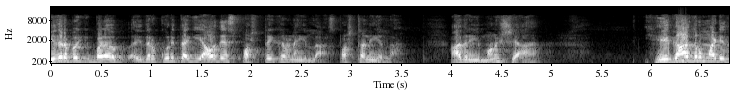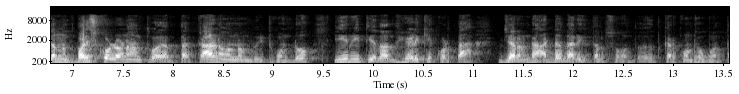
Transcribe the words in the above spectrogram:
ಇದರ ಬಗ್ಗೆ ಬ ಇದರ ಕುರಿತಾಗಿ ಯಾವುದೇ ಸ್ಪಷ್ಟೀಕರಣ ಇಲ್ಲ, ಸ್ಪಷ್ಟನೇ ಇಲ್ಲ. ಆದರೆ ಈ ಮನುಷ್ಯ ಹೇಗಾದರೂ ಮಾಡಿ ಇದನ್ನು ಬಳಸ್ಕೊಳ್ಳೋಣ ಅಂತ ಕಾರಣವನ್ನು ಇಟ್ಕೊಂಡು ಈ ರೀತಿಯಾದ ಹೇಳಿಕೆ ಕೊಡ್ತಾ ಜನರನ್ನು ಅಡ್ಡದಾರಿಗೆ ತಲುಪಿಸುವ ಕರ್ಕೊಂಡು ಹೋಗುವಂಥ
